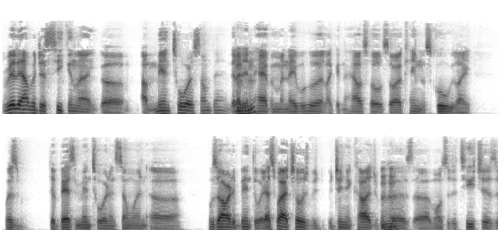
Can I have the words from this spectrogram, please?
really, I was just seeking like uh, a mentor or something that mm-hmm. I didn't have in my neighborhood, like in the household. So I came to school like was the best mentor than someone uh, who's already been through it. That's why I chose Virginia College mm-hmm. because mm-hmm. uh, most of the teachers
